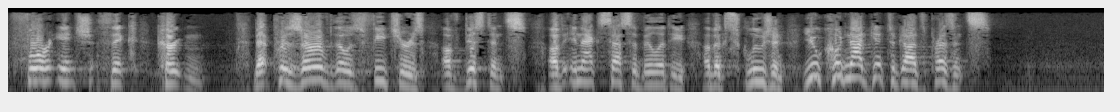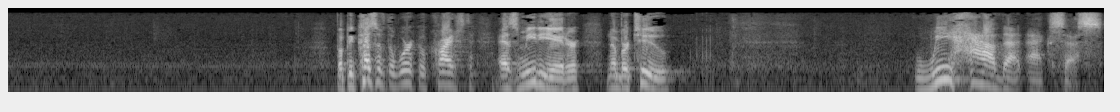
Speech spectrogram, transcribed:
four inch thick curtain that preserved those features of distance, of inaccessibility, of exclusion. You could not get to God's presence. But because of the work of Christ as mediator, number two, we have that access.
